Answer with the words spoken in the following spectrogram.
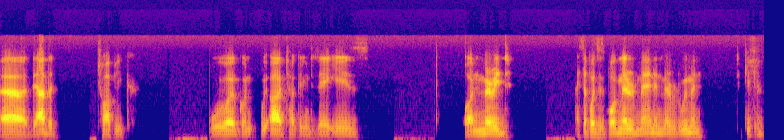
uh the other topic we were going we are talking today is on married i suppose it's both married men and married women to keep it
